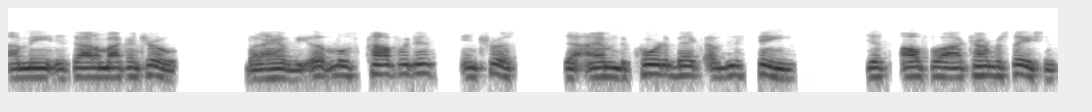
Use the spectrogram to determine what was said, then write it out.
I mean, it's out of my control. But I have the utmost confidence and trust that I am the quarterback of this team just off of our conversations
